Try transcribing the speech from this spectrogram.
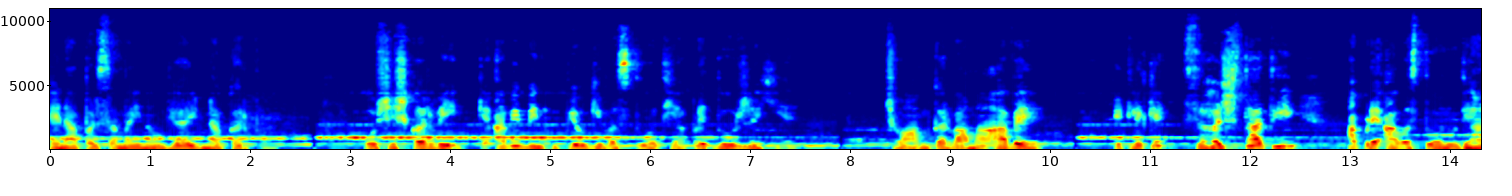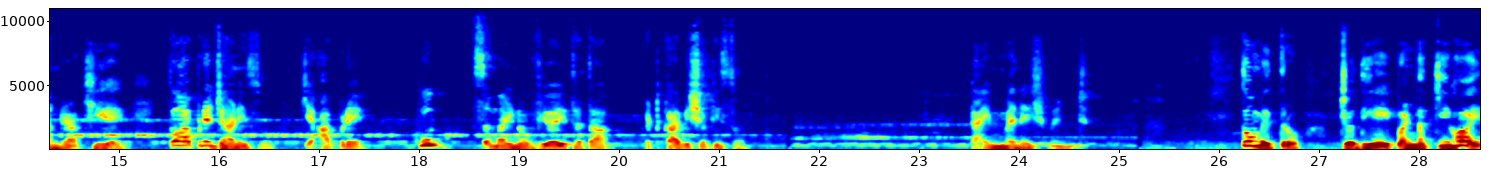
એના પર સમયનો વ્યય ન કરવો. કોશિશ કરવી કે આવી બિનઉપયોગી વસ્તુઓથી આપણે દૂર રહીએ. જો આમ કરવામાં આવે, એટલે કે સહજતાથી આપણે આ વસ્તુઓનું ધ્યાન રાખીએ, તો આપણે જાણીશું કે આપણે ખૂબ સમયનો વ્યય થતાં અટકાવી શકીશું. ટાઈમ મેનેજમેન્ટ તો મિત્રો, જો ધ્યેય પણ નક્કી હોય,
